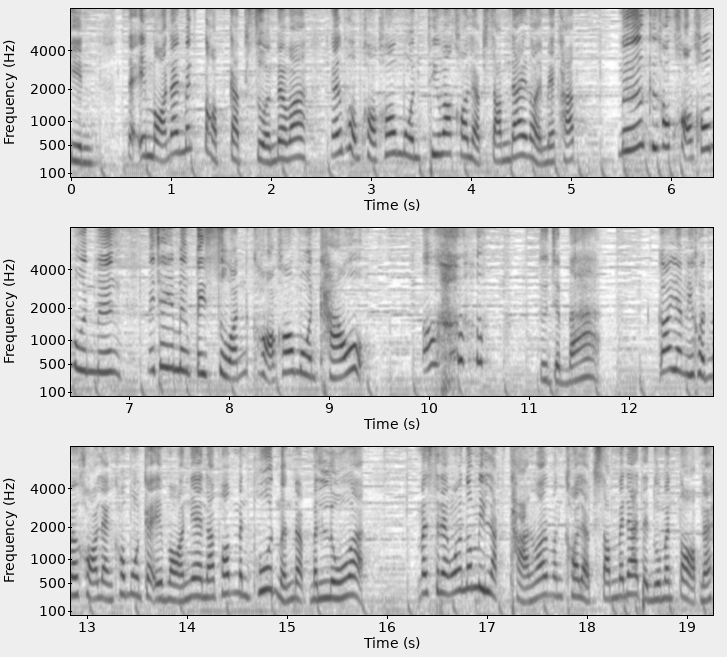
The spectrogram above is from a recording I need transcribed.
กิน แต่ไอหมอนั่นแม่งตอบกลับสวนแบบว่างั้นผมขอข้อมูลที่ว่าคอลแลบซ้ำได้หน่อยไหมครับมึงคือเขาขอข้อมูลมึง ไม่ใช่มึงไปสวนขอข้อมูลเขาดูจะบ้า ก็ยังมีคนมาขอแหล่งข้อมูลกับไอ้หมอเนี่ยนะ เพราะมันพูดเหมือนแบบมันรู้อะมันแสดงว่าต้องมีหลักฐานว่ามันคอลแลบซ้ำไม่ได้แต่ดูมันตอบนะ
